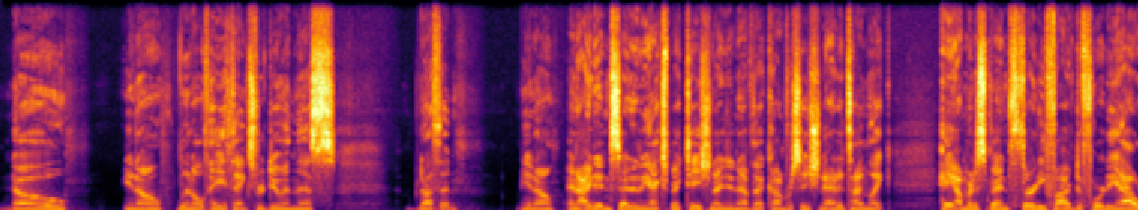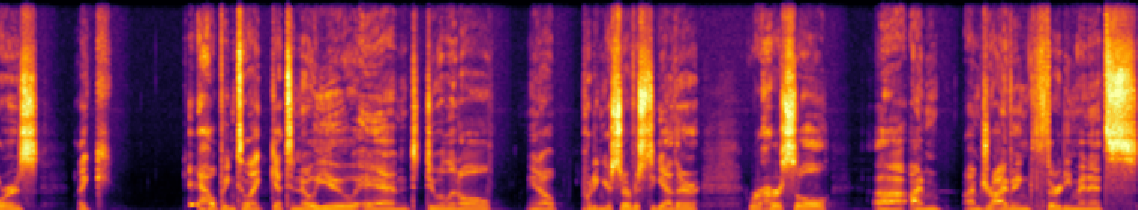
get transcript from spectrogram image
no, you know, little hey, thanks for doing this, nothing, you know, and I didn't set any expectation. I didn't have that conversation ahead of time. Like, hey, I'm going to spend 35 to 40 hours, like helping to like get to know you and do a little, you know, putting your service together, rehearsal. Uh, I'm I'm driving 30 minutes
